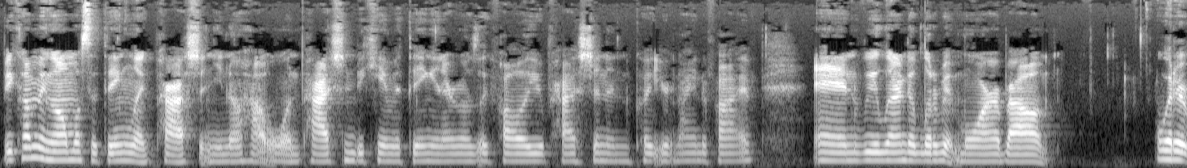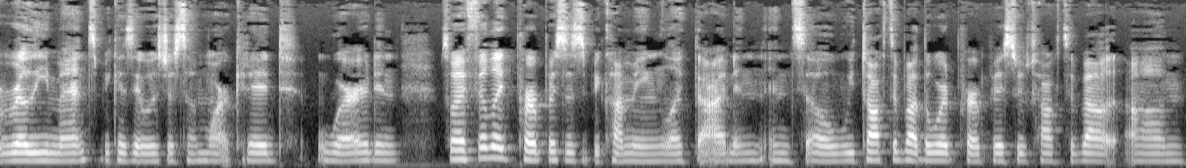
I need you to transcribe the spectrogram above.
becoming almost a thing like passion. You know how when passion became a thing and everyone's like, follow your passion and quit your nine to five. And we learned a little bit more about what it really meant because it was just a marketed word. And so I feel like purpose is becoming like that. And, and so we talked about the word purpose. We've talked about um,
